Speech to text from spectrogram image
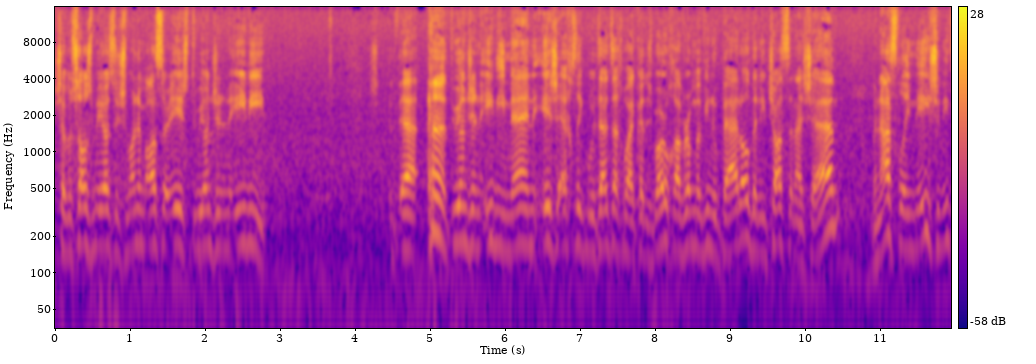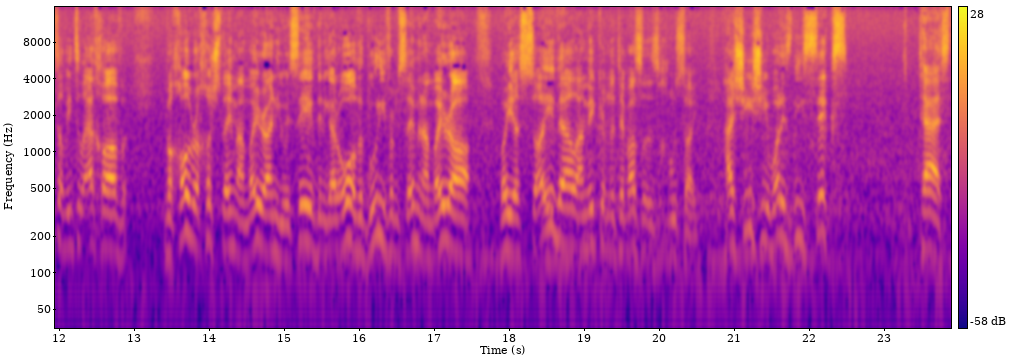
Shavashal Shmeyos Shmanim Asar Ish, three hundred and eighty. Uh, 380 men, Ish Echzik Mutetzach by Kadosh Baruch Avram Avinu battled, and he trusted Hashem. Manasle nation Itzel Vitzel Echov V'chol Rechush Sleim Amayra, and he was saved, and he got all the booty from Sleim and Amayra. V'yasoivel Amikrim L'Tevasal Zechusai. Hashishi, what is these six tests?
